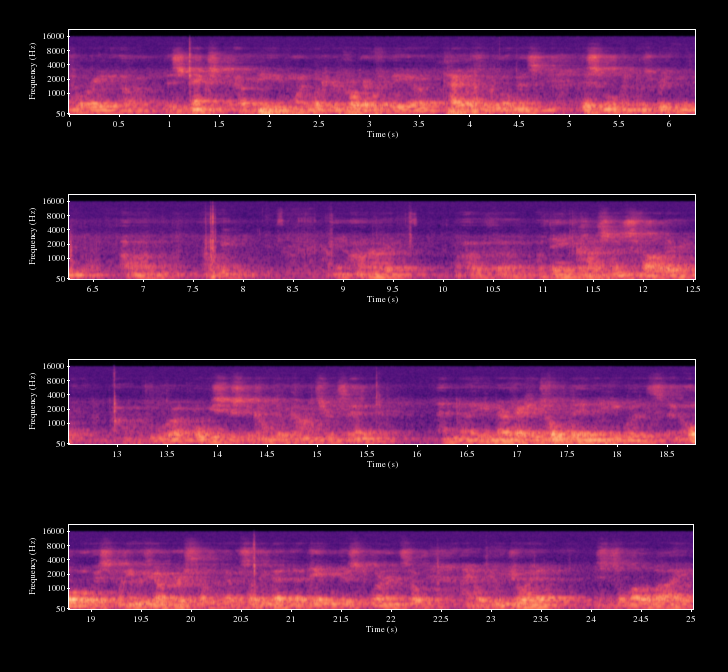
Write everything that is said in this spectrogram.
self-explanatory. Uh, this next uh, page, to look at your program for the uh, titles of the movements. This movement was written um, um, in honor of, uh, of Kosman's father, who always used to come to the concerts. And, and uh, as a matter of fact, he told Dane that he was an oboist when he was younger, so that was something that, that just learned. So I hope you enjoy it. This is a lullaby.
